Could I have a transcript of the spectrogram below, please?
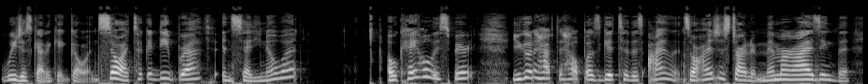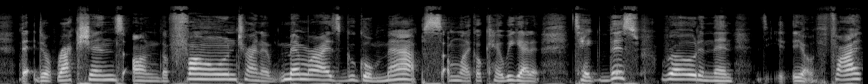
We just got to get going. So I took a deep breath and said, you know what? okay, Holy Spirit, you're going to have to help us get to this island. So I just started memorizing the, the directions on the phone, trying to memorize Google Maps. I'm like, okay, we got to take this road and then, you know, five,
